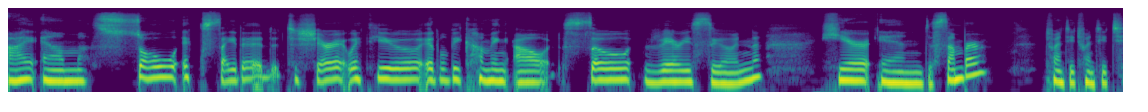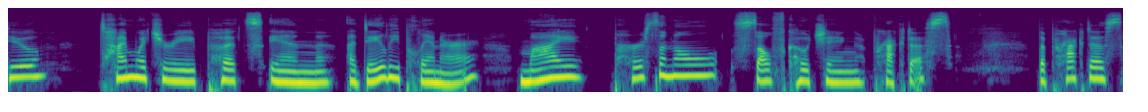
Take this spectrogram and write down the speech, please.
I am so excited to share it with you. It'll be coming out so very soon here in December. 2022, Time Witchery puts in a daily planner my personal self coaching practice. The practice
